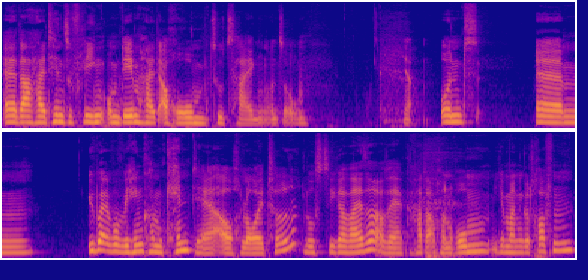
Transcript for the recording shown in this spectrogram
äh, da halt hinzufliegen, um dem halt auch Rom zu zeigen und so. Ja. Und ähm, überall, wo wir hinkommen, kennt der auch Leute, lustigerweise. Also er hat auch in Rom jemanden getroffen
